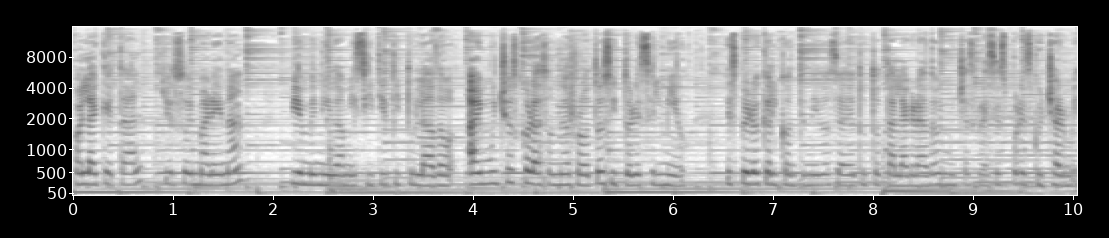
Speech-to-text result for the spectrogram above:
Hola, ¿qué tal? Yo soy Marena. Bienvenido a mi sitio titulado Hay muchos corazones rotos y tú eres el mío. Espero que el contenido sea de tu total agrado y muchas gracias por escucharme.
